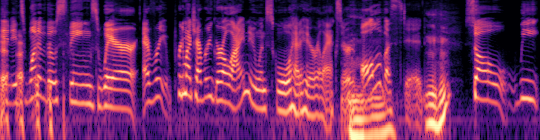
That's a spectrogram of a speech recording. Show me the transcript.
and it's one of those things where every pretty much every girl I knew in school had a hair relaxer. Mm-hmm. All of us did. Mm-hmm. So we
